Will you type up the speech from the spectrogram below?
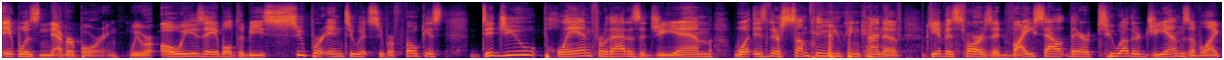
it was never boring. We were always able to be super into it, super focused. Did you plan for that as a GM? What is there something you can kind of give as far as advice out there to other GMs of like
